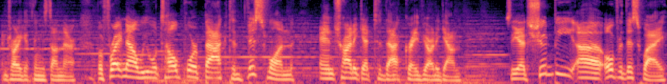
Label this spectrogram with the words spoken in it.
and try to get things done there. But for right now, we will teleport back to this one and try to get to that graveyard again. So yeah, it should be uh, over this way.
